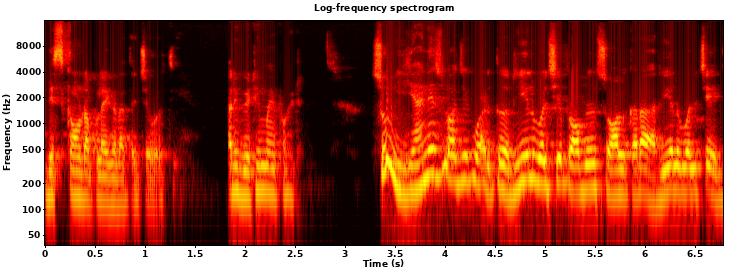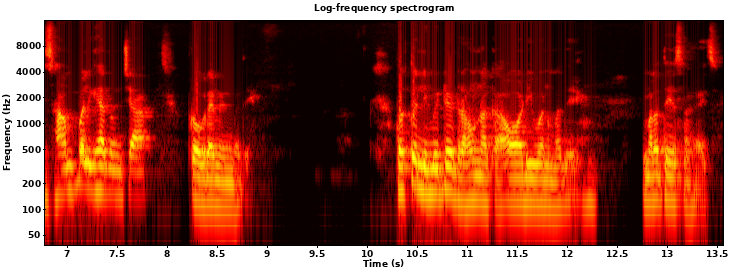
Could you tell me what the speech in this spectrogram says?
डिस्काउंट अप्लाय करा त्याच्यावरती. अरे वेटिंग माय पॉईंट सो यानेच लॉजिक वाढतं. रिअल वर्ल्डचे प्रॉब्लेम सॉल्व्ह करा. रिअल वर्ल्डचे एक्झाम्पल घ्या तुमच्या प्रोग्रॅमिंगमध्ये फक्त लिमिटेड राहू नका ऑड इवनमध्ये मला ते सांगायचं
